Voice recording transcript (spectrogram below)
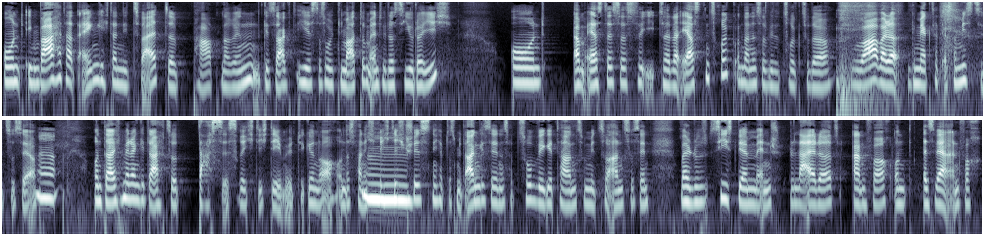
Und in Wahrheit hat eigentlich dann die zweite Partnerin gesagt, hier ist das Ultimatum, entweder sie oder ich. Und am ersten ist er zu zu der ersten zurück und dann ist er wieder zurück zu der war, weil er gemerkt hat, er vermisst sie zu sehr. Ja. Und da habe ich mir dann gedacht, so, das ist richtig demütigend auch. Und das fand ich richtig geschissen. Ich habe das mit angesehen. Es hat so wehgetan, so mit so anzusehen, weil du siehst, wie ein Mensch leidet einfach. Und es wäre einfach,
